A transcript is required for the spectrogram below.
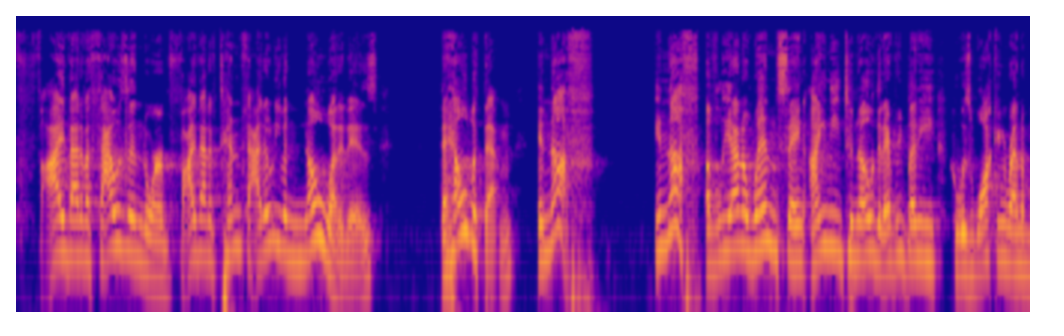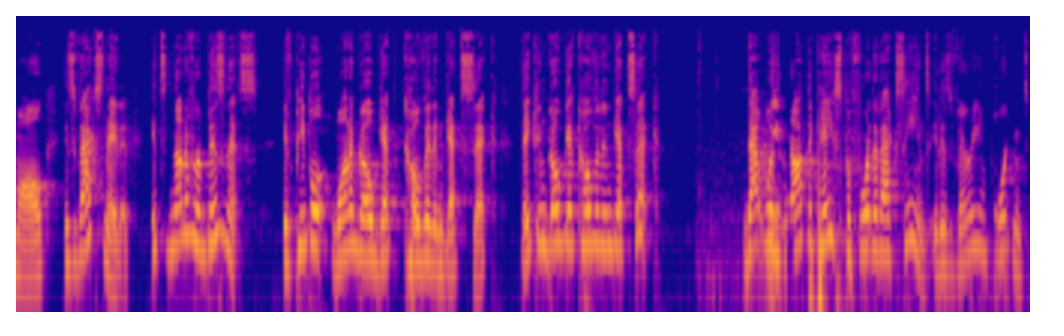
five out of a thousand or five out of ten. I don't even know what it is. The hell with them. Enough. Enough of Leana Wen saying, I need to know that everybody who is walking around a mall is vaccinated. It's none of her business. If people want to go get COVID and get sick, they can go get COVID and get sick. That was I mean- not the case before the vaccines. It is very important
